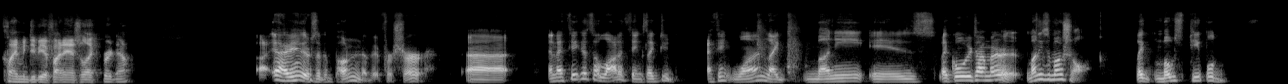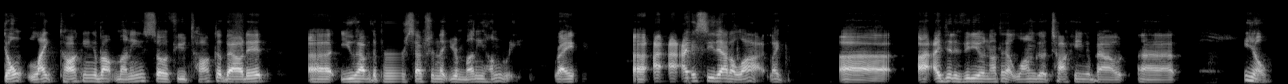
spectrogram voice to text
claiming to be a financial expert now? I think there's a component of it for sure. Uh, and I think it's a lot of things. Like, dude, I think one, like money is like what we were talking about earlier. Money's emotional. Like most people don't like talking about money. So if you talk about it, uh, you have the perception that you're money hungry, right? Uh, I, I, see that a lot. Like uh, I, did a video not that long ago talking about, uh, you know,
